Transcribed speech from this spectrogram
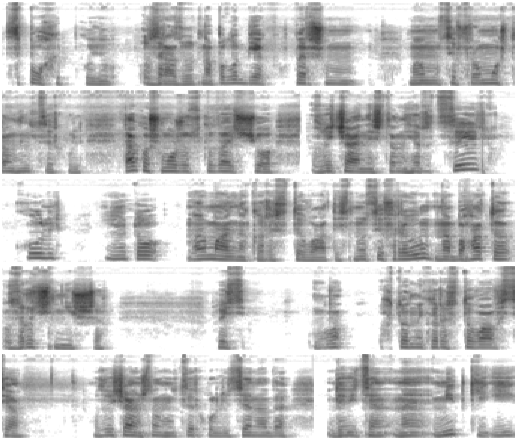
З похибкою зразу, от наподобі, як в першому моєму цифровому штангель-циркулі. Також можу сказати, що звичайний штангель-циркуль, ну, то нормально користуватись, ну цифровим набагато зручніше. Тобто, хто не користувався звичайним штангель-циркулі, це треба дивитися на мітки і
